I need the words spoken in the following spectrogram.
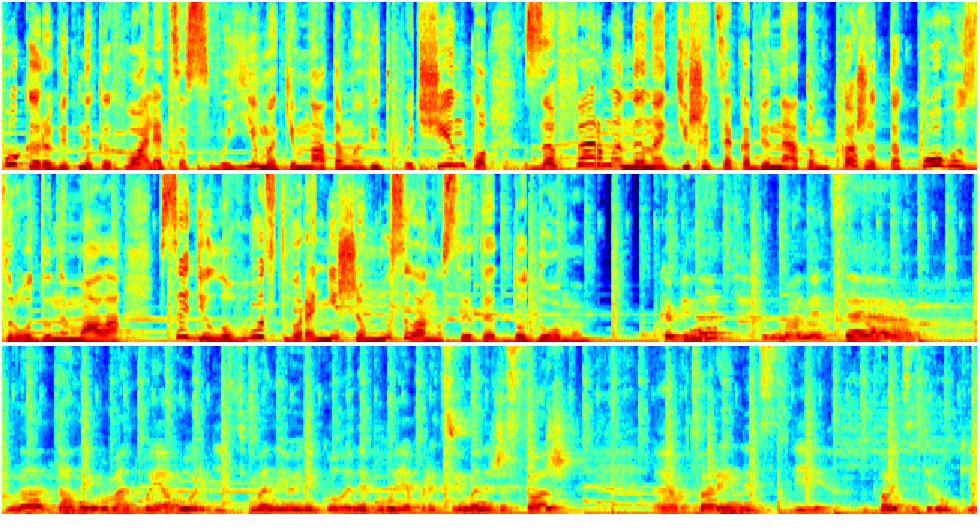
Поки робітники хваляться своїми кімнатами відпочинку, за ферми не натішиться кабінетом. Каже, такого зроду не мала. Все діловодство раніше мусила носити додому. Кабінет у мене це на даний момент моя гордість. У мене його ніколи не було. Я працюю, у мене вже стаж е, в тваринництві 20 років.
